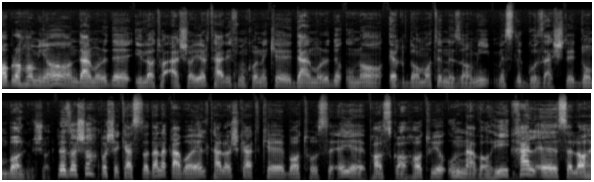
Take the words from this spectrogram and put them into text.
آبراهامیان در مورد ایلات و اشایر تعریف می‌کنه که در مورد اونا اقدامات نظامی مثل گذشته دنبال می‌شد. رضا شاه با شکست دادن قبایل تلاش کرد که با توسعه پاسگاه ها توی اون نواحی خلع سلاح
